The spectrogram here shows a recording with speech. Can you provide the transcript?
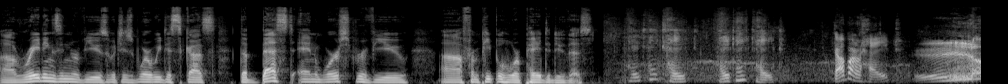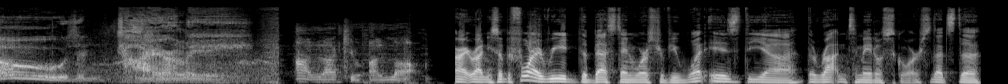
uh, ratings and reviews, which is where we discuss the best and worst review uh, from people who are paid to do this. Hate, hate, hate, hate, hate, hate. Double hate. Loathe entirely. I like you a lot. All right, Rodney. So before I read the best and worst review, what is the uh, the Rotten Tomato score? So that's the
